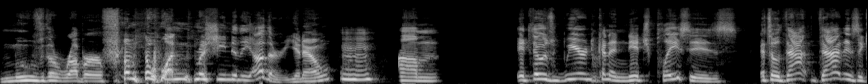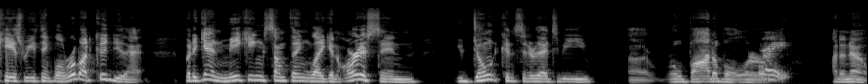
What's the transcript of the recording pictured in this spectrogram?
move the rubber from the one machine to the other, you know? hmm um it's those weird kind of niche places and so that that is a case where you think well a robot could do that. But again making something like an artisan you don't consider that to be uh robotable or Right. i don't know.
